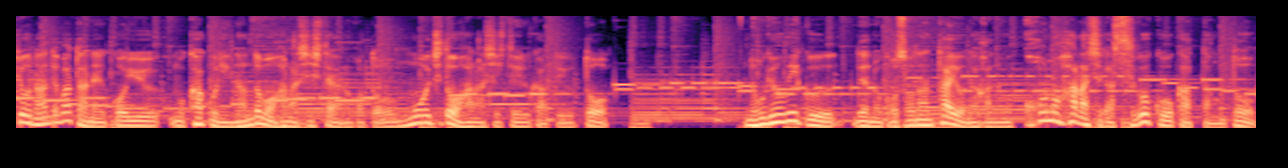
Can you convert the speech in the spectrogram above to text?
今日なんでまたねこういうもう過去に何度もお話ししたようなことをもう一度お話ししているかというと農業ウィークでのご相談対応の中でもこの話がすごく多かったのと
